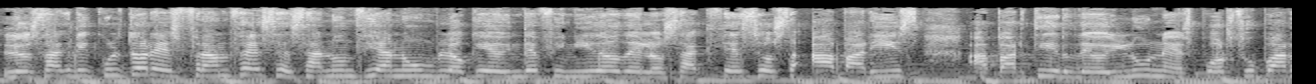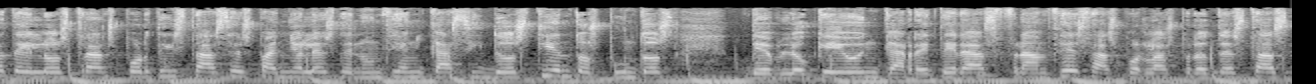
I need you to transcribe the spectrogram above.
Los agricultores franceses anuncian un bloqueo indefinido de los accesos a París a partir de hoy lunes. Por su parte, los transportistas españoles denuncian casi 200 puntos de bloqueo en carreteras francesas por las protestas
